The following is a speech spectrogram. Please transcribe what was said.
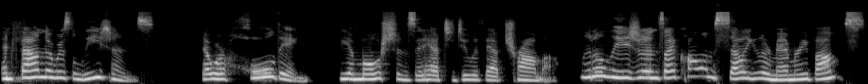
and found there was lesions that were holding the emotions that had to do with that trauma. Little lesions, I call them cellular memory bumps.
